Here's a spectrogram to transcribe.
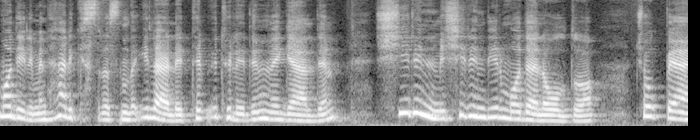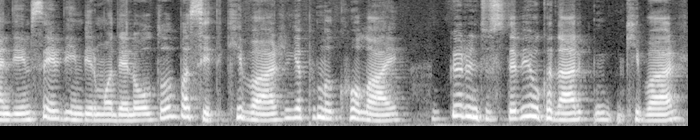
Modelimin her iki sırasında ilerletip ütüledim ve geldim. Şirin mi şirin bir model oldu. Çok beğendiğim, sevdiğim bir model oldu. Basit, kibar, yapımı kolay. Görüntüsü de bir o kadar kibar.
